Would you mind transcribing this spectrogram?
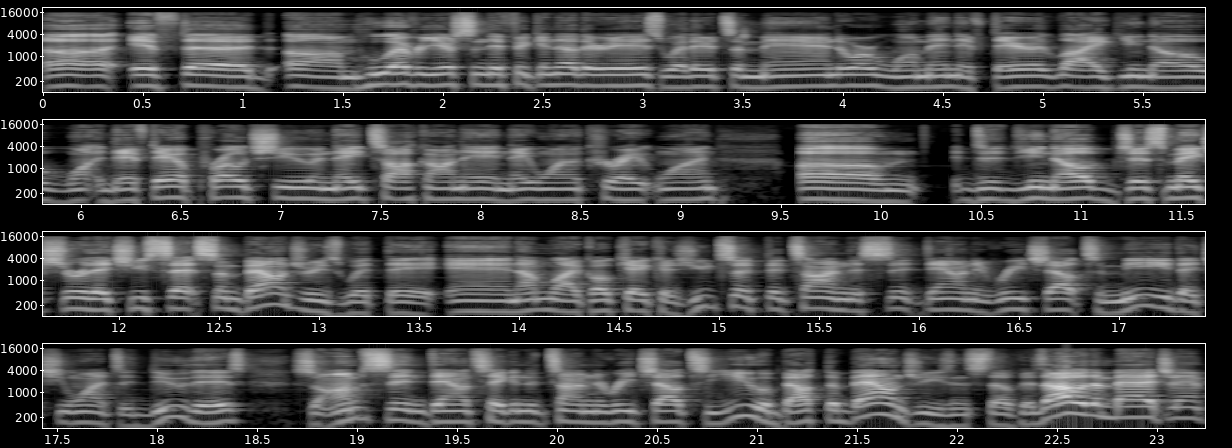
Uh, if the um whoever your significant other is, whether it's a man or a woman, if they're like you know, if they approach you and they talk on it and they want to create one, um you know just make sure that you set some boundaries with it. And i'm like okay because you took the time to sit down and reach out to me that you wanted to do this. So i'm sitting down taking the time to reach out to you about the boundaries and stuff. Because i would imagine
